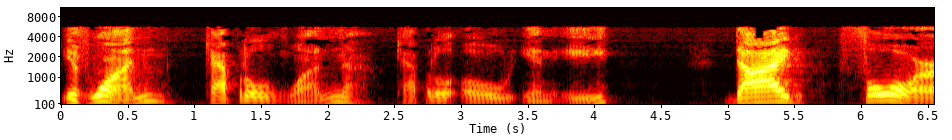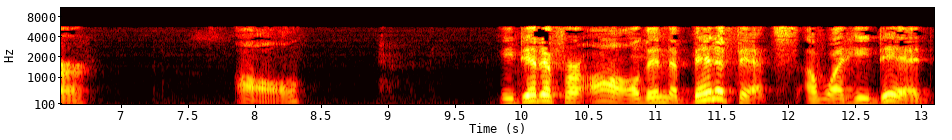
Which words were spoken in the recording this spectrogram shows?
If one, capital one, capital O N E, died for all, he did it for all, then the benefits of what he did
